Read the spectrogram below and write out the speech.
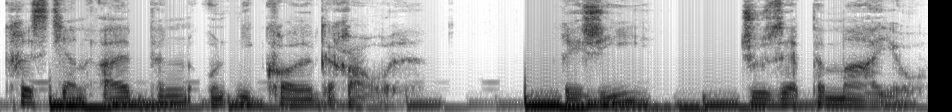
Christian Alpen und Nicole Graul. Regie Giuseppe Maio.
